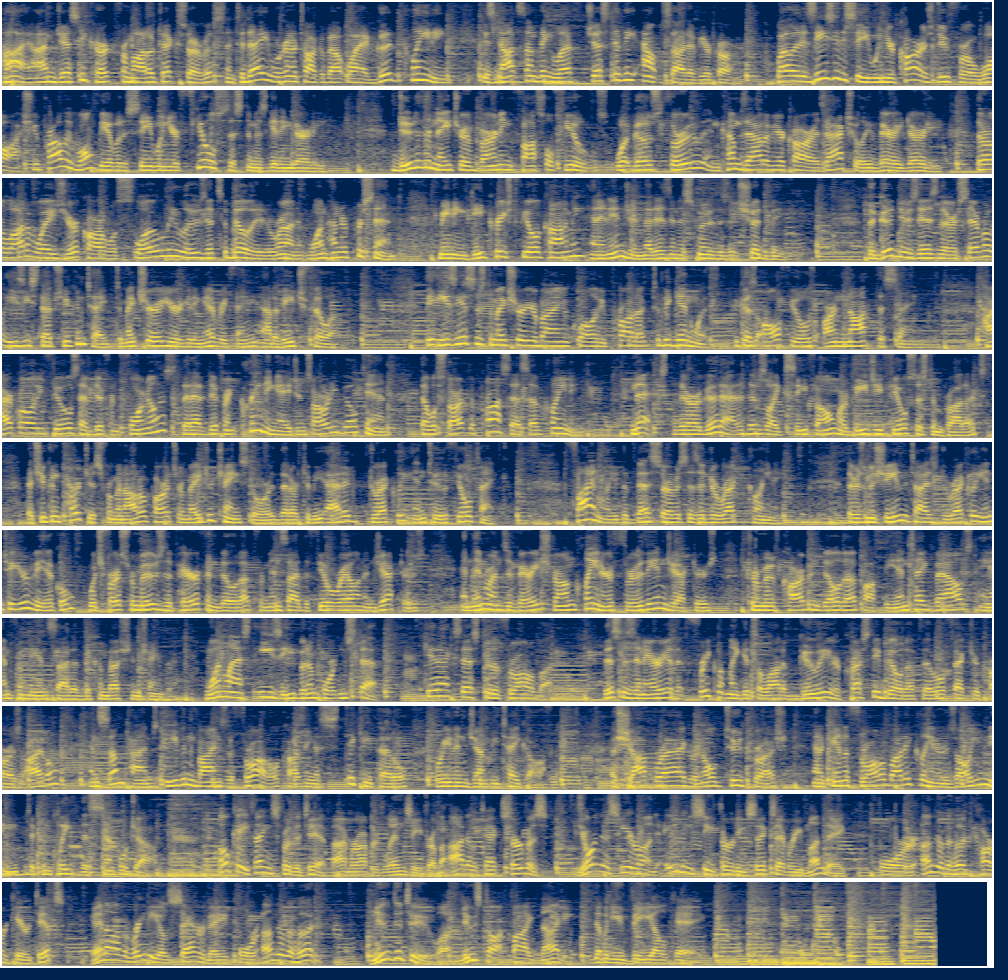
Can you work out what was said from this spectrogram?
Hi, I'm Jesse Kirk from Auto Tech Service, and today we're going to talk about why a good cleaning is not something left just to the outside of your car. While it is easy to see when your car is due for a wash, you probably won't be able to see when your fuel system is getting dirty. Due to the nature of burning fossil fuels, what goes through and comes out of your car is actually very dirty. There are a lot of ways your car will slowly lose its ability to run at 100%, meaning decreased fuel economy and an engine that isn't as smooth as it should be. The good news is there are several easy steps you can take to make sure you're getting everything out of each fill-up. The easiest is to make sure you're buying a quality product to begin with, because all fuels are not the same. Higher quality fuels have different formulas that have different cleaning agents already built in that will start the process of cleaning. Next, there are good additives like Seafoam or BG Fuel System products that you can purchase from an auto parts or major chain store that are to be added directly into the fuel tank. Finally, the best service is a direct cleaning. There's a machine that ties directly into your vehicle, which first removes the paraffin buildup from inside the fuel rail and injectors, and then runs a very strong cleaner through the injectors to remove carbon buildup off the intake valves and from the inside of the combustion chamber. One last easy but important step. Get access to the throttle body. This is an area that frequently gets a lot of gooey or crusty buildup that will affect your car's idle and sometimes even binds the throttle, causing a sticky pedal or even jumpy takeoff. A shop rag or an old toothbrush and a can of throttle body cleaner is all you need to complete this simple job. Okay, thanks for the tip. I'm Robert Lindsay from Auto Tech Service. Join us here on ABC 36 every Monday for Under the Hood car care tips and on the radio Saturday for Under the Hood. Noon to 2 on News Talk 590 WVLK.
